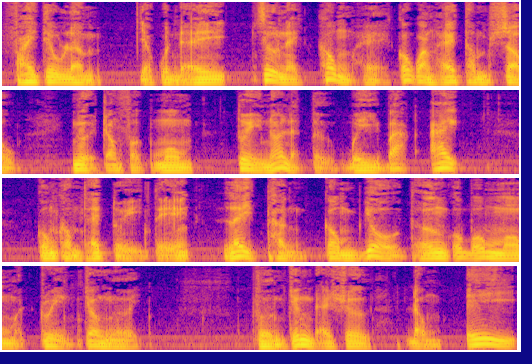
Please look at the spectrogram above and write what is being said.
Phải tiêu lầm và huynh đệ xưa này không hề có quan hệ thâm sâu. Người trong Phật môn tuy nói là từ bi bác ái, cũng không thể tùy tiện lấy thần công vô thượng của bổn môn mà truyền cho người. Phương chứng đại sư đồng ý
